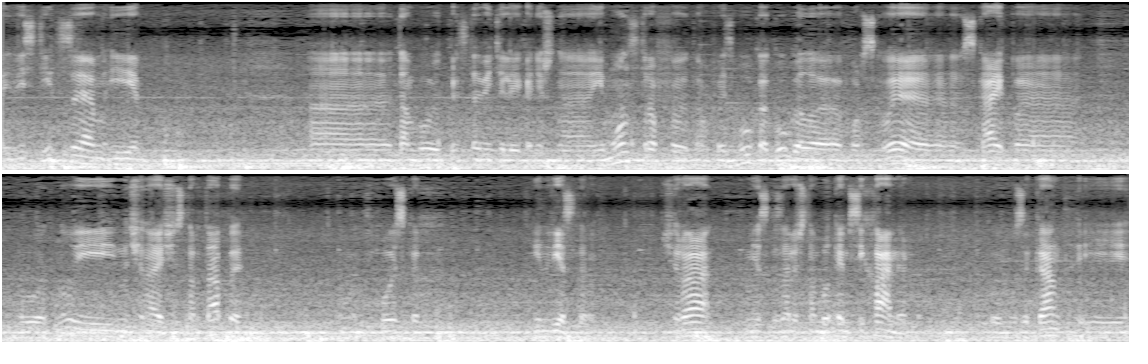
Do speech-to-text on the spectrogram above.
инвестициям и там будут представители, конечно, и монстров, там, Facebook, Google, Foursquare, Skype, вот, ну и начинающие стартапы в поисках инвесторов. Вчера мне сказали, что там был MC Hammer, такой музыкант, и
